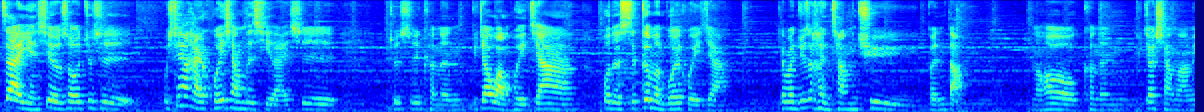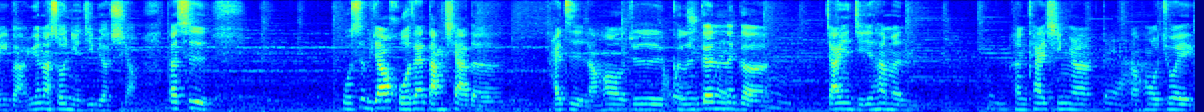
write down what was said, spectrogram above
在演戏的时候，就是我现在还回想得起来，是就是可能比较晚回家啊，或者是根本不会回家，要不然就是很常去本岛，然后可能比较想妈咪吧，因为那时候年纪比较小。但是我是比较活在当下的孩子，然后就是可能跟那个嘉燕姐姐他们。很开心啊，对啊，然后就会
